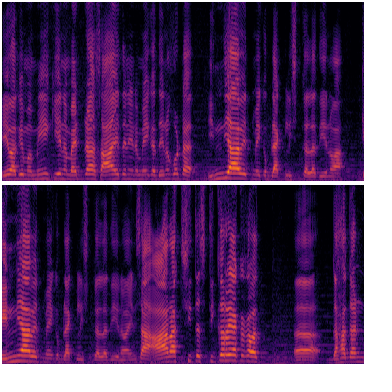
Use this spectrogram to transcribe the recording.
ඒ වගේම මේ කියන මැඩ්‍රා සාහිතනයට මේක දෙනකොට ඉන්දියාවත් මේක බ්ලක් ලිස්් කල තියෙනවා. කෙන්යාවත් මේක බ්ලක් ලිස්් කල තියෙනවා නිසා ආරක්ෂිත ස්ටිකරයකවත් ගහගන්න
